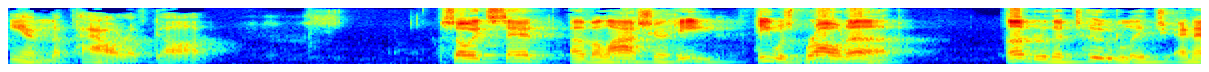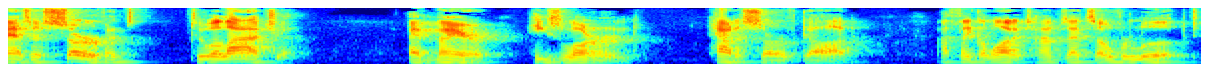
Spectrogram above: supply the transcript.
in the power of God. So it said of Elisha, he, he was brought up under the tutelage and as a servant to Elijah. And there he's learned how to serve God. I think a lot of times that's overlooked.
